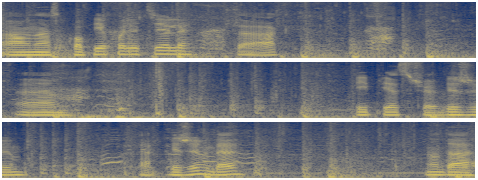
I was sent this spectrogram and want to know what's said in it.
А у нас копья полетели. Так. Эм. Пипец, что, бежим. Так, бежим, да? Ну да,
